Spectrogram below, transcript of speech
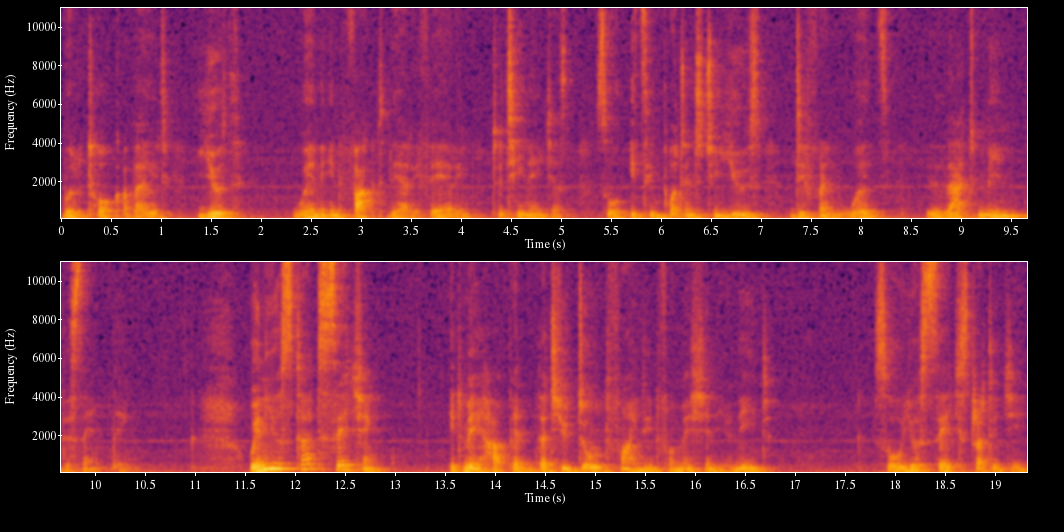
will talk about youth when in fact they are referring to teenagers. So it's important to use different words that mean the same thing. When you start searching, it may happen that you don't find information you need. So your search strategy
